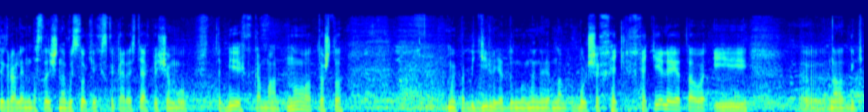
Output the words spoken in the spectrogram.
играли на достаточно высоких скоростях, причем у обеих команд. Но то, что мы победили, я думаю, мы, наверное, больше хот- хотели этого и э, надо быть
